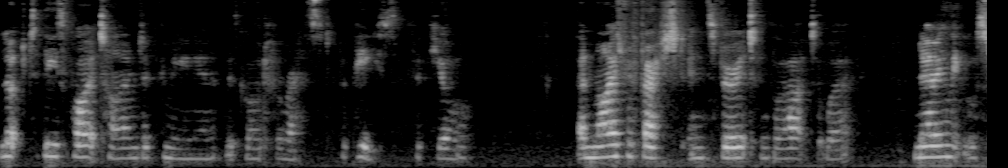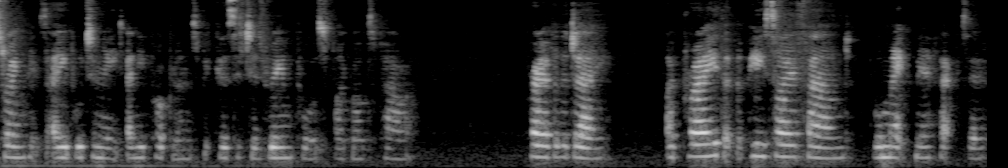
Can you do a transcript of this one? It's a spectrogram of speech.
Look to these quiet times of communion with God for rest, for peace, for cure. Then rise refreshed in spirit and go out to work, knowing that your strength is able to meet any problems because it is reinforced by God's power. Prayer for the day. I pray that the peace I have found will make me effective.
